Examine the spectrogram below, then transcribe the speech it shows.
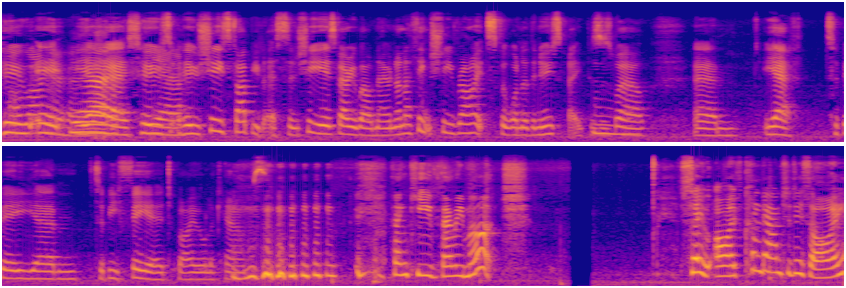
Who Oh, is, yes, who's Yeah. who she's fabulous and she is very well known and I think she writes for one of the newspapers as well. Um, yeah, to be um, to be feared by all accounts. Thank you very much. So I've come down to design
